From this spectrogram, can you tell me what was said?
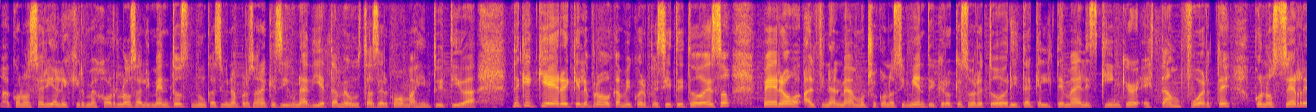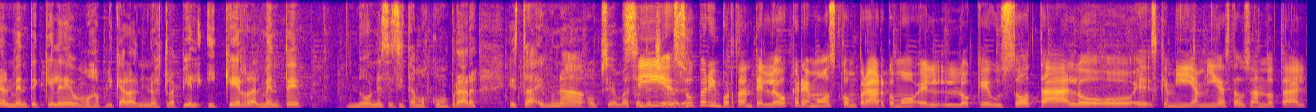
a conocer y a elegir mejor los alimentos. Nunca he sido una persona que sigue una dieta, me gusta ser como más intuitiva de qué quiero y qué le provoca a mi cuerpecito y todo eso, pero al final me da mucho conocimiento y creo que sobre todo ahorita que el tema del skincare es tan fuerte, conocer realmente qué le debemos aplicar a nuestra piel y qué realmente no necesitamos comprar. Esta es una opción bastante sí, chévere. es súper importante. Luego queremos comprar como el, lo que usó tal o, o, es que mi amiga está usando tal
